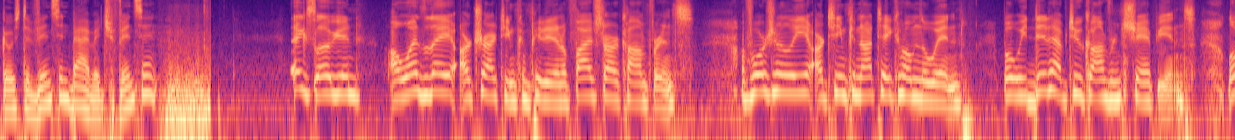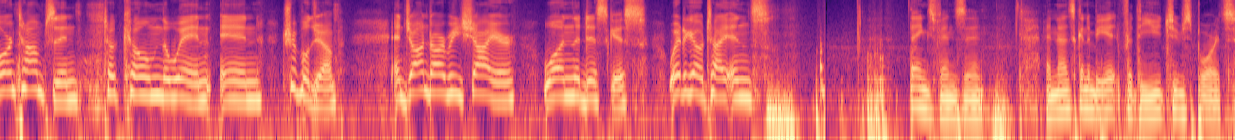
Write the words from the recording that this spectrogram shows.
goes to Vincent Babbage. Vincent? Thanks, Logan. On Wednesday, our track team competed in a five star conference. Unfortunately, our team could not take home the win, but we did have two conference champions. Lauren Thompson took home the win in triple jump, and John Darbyshire won the discus. Way to go, Titans! Thanks, Vincent. And that's going to be it for the Utube Sports.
